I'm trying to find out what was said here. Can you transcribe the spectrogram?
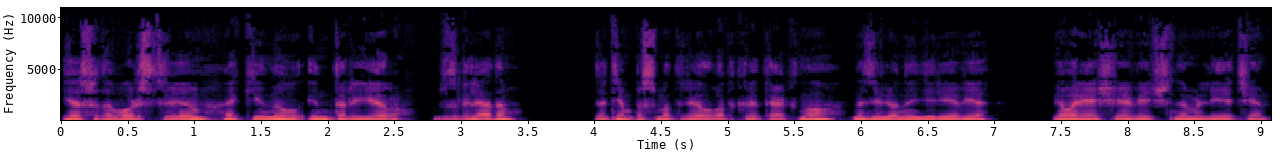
Я с удовольствием окинул интерьер взглядом, затем посмотрел в открытое окно на зеленые деревья, говорящие о вечном лете,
